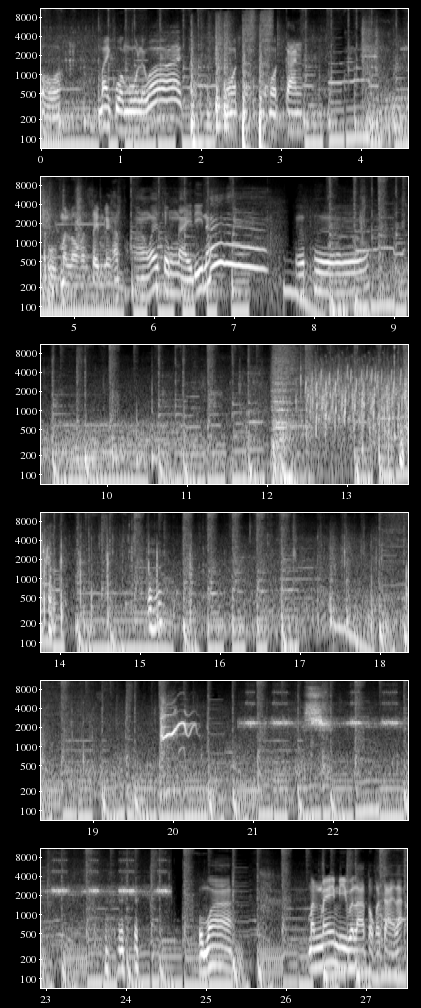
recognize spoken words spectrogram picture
โอ้โหไม่กลัวงูเลยเว้ยหมดหมดกันโอ้มารอกันเต็มเลยครับวางไว้ตรงไหนดีนะเพอเพอเออผมว่ามันไม่มีเวลาตกกระจายแล้ว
